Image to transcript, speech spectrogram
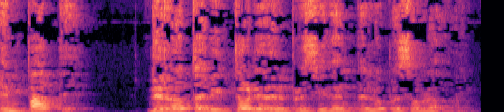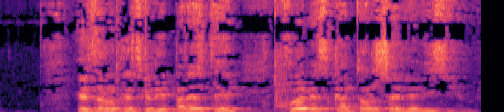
empate, derrota y victoria del presidente López Obrador. Eso es lo que escribí para este jueves 14 de diciembre.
